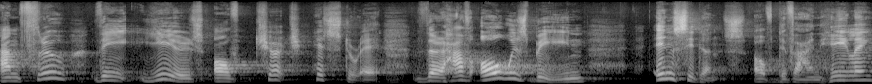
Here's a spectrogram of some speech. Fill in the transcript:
And through the years of church history, there have always been incidents of divine healing,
